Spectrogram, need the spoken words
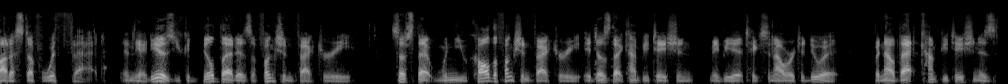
lot of stuff with that. And the idea is you could build that as a function factory such that when you call the function factory, it does that computation. Maybe it takes an hour to do it, but now that computation is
